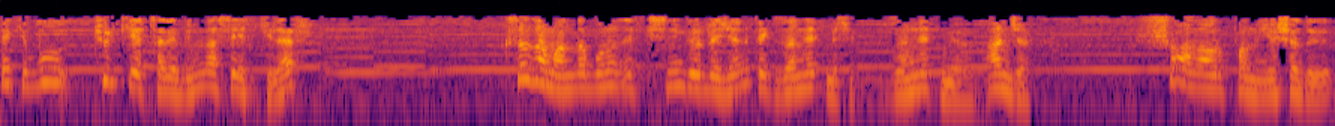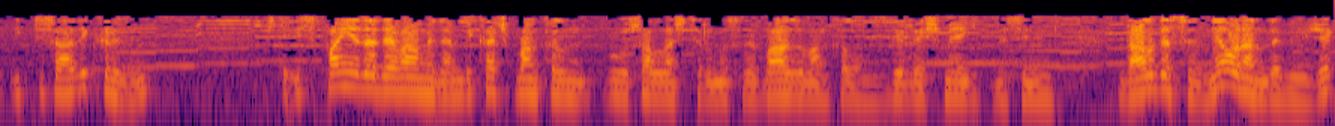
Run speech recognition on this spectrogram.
Peki bu Türkiye talebini nasıl etkiler? Kısa zamanda bunun etkisini görüleceğini pek zannetmiyorum. Ancak şu an Avrupa'nın yaşadığı iktisadi krizin işte İspanya'da devam eden birkaç bankanın ulusallaştırılması ve bazı bankaların birleşmeye gitmesinin dalgası ne oranda büyüyecek,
